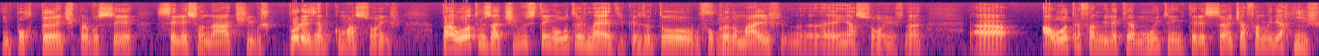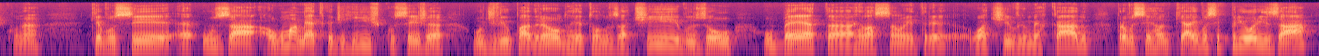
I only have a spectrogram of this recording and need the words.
importantes para você selecionar ativos, por exemplo, como ações. Para outros ativos, tem outras métricas. Eu estou focando Sim. mais é, em ações. Né? A, a outra família que é muito interessante é a família risco, né? que é você é, usar alguma métrica de risco, seja o desvio padrão do retorno dos ativos ou o beta, a relação entre o ativo e o mercado, para você ranquear e você priorizar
